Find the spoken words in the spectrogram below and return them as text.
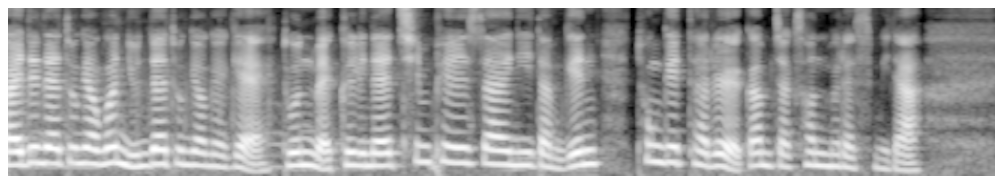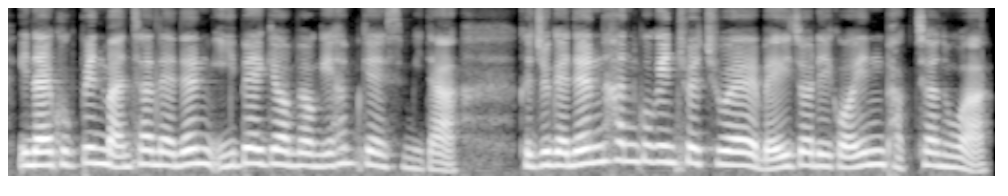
바이든 대통령은 윤 대통령에게 돈 맥클린의 친필 사인이 담긴 통기타를 깜짝 선물했습니다. 이날 국빈 만찬에는 200여 명이 함께했습니다. 그중에는 한국인 최초의 메이저리거인 박찬호와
